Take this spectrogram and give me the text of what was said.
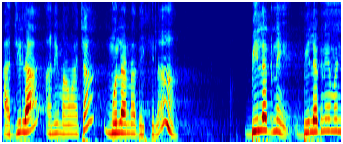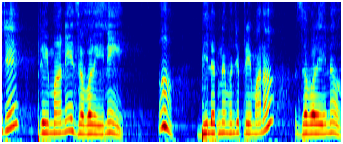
आजीला आणि मामाच्या मुलांना देखील हां? बिलगणे बिलगणे म्हणजे प्रेमाने जवळ येणे. हां? बिलगणे म्हणजे प्रेमानं जवळ येणं.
